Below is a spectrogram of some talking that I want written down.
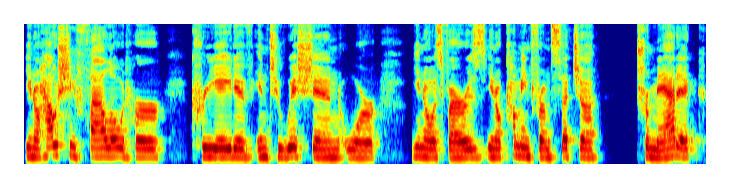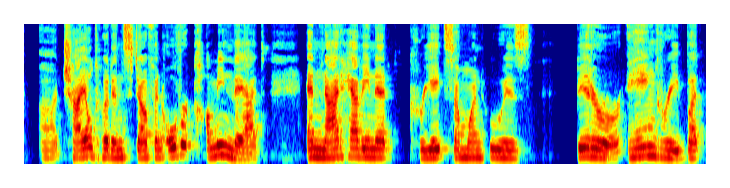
you know how she followed her creative intuition or you know as far as you know coming from such a traumatic uh, childhood and stuff and overcoming that and not having it create someone who is bitter or angry but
